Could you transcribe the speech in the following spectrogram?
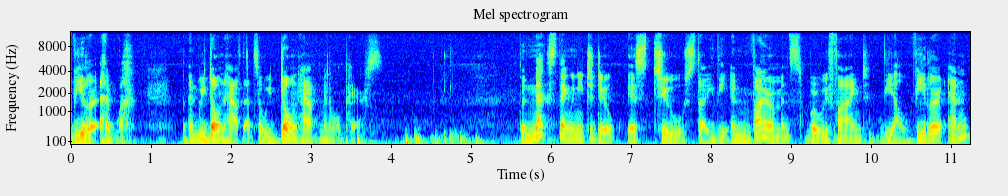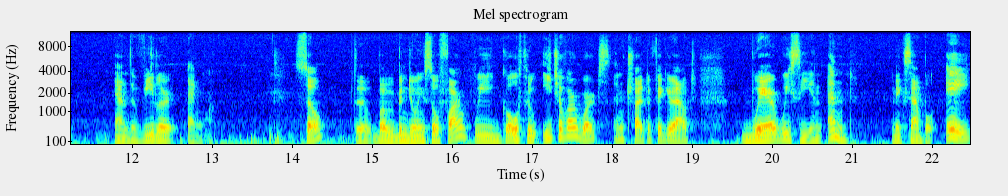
velar engma. And we don't have that, so we don't have minimal pairs. The next thing we need to do is to study the environments where we find the alveolar N and the velar engma. So, the, what we've been doing so far, we go through each of our words and try to figure out where we see an N. In example A,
